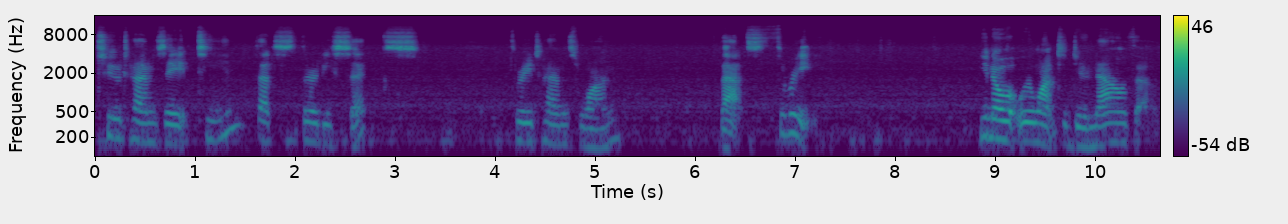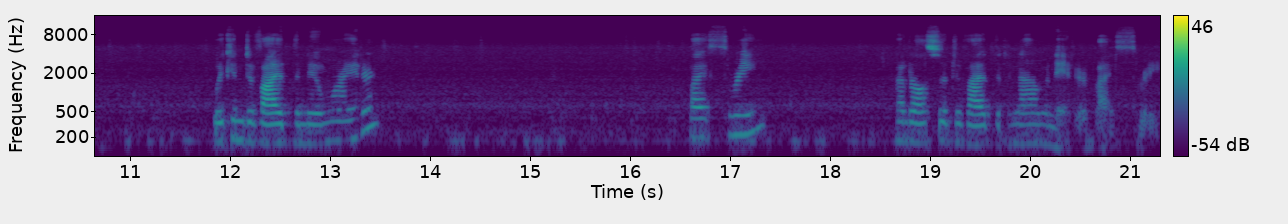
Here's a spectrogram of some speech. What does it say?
2 times 18, that's 36. 3 times 1, that's 3. You know what we want to do now, though. We can divide the numerator by 3 and also divide the denominator by 3.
